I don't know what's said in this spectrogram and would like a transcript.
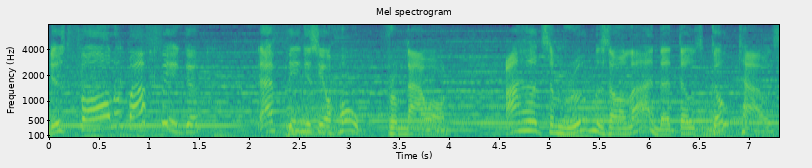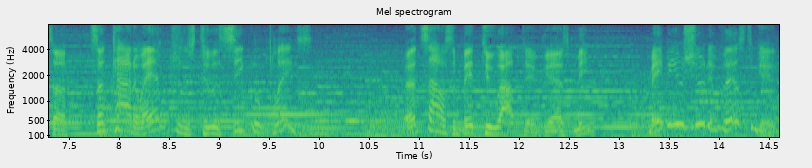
Just follow my finger. That is your home from now on. I heard some rumors online that those goat towers are some kind of entrance to a secret place. That sounds a bit too out there if you ask me. Maybe you should investigate.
